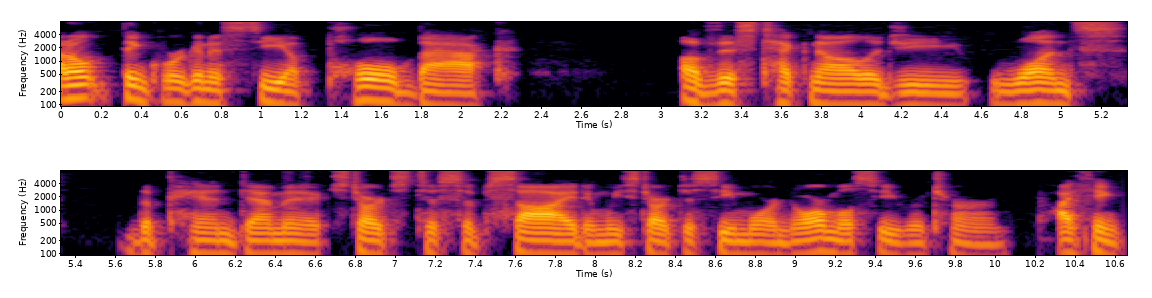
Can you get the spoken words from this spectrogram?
I don't think we're going to see a pullback of this technology once the pandemic starts to subside and we start to see more normalcy return. I think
